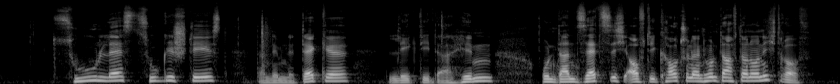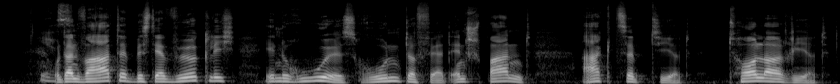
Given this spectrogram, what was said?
zulässt, zugestehst, dann nimm eine Decke, leg die da hin und dann setz dich auf die Couch und dein Hund darf da noch nicht drauf. Yes. Und dann warte, bis der wirklich in Ruhe ist, runterfährt, entspannt, akzeptiert, toleriert.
